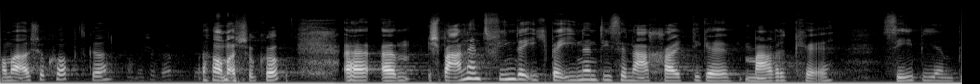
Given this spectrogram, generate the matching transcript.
Haben wir auch schon gehabt, gell? Haben wir schon gehabt. haben wir schon gehabt. Äh, ähm, spannend finde ich bei Ihnen diese nachhaltige Marke CBMB.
